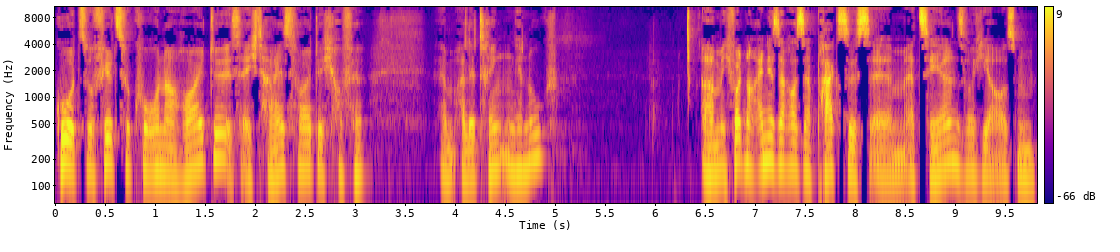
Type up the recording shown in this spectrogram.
Gut, so viel zu Corona heute. Ist echt heiß heute. Ich hoffe, ähm, alle trinken genug. Ähm, ich wollte noch eine Sache aus der Praxis ähm, erzählen, so hier aus dem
